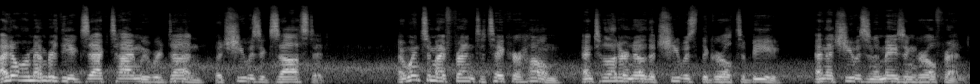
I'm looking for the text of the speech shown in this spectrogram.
I don't remember the exact time we were done, but she was exhausted. I went to my friend to take her home and to let her know that she was the girl to be, and that she was an amazing girlfriend.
